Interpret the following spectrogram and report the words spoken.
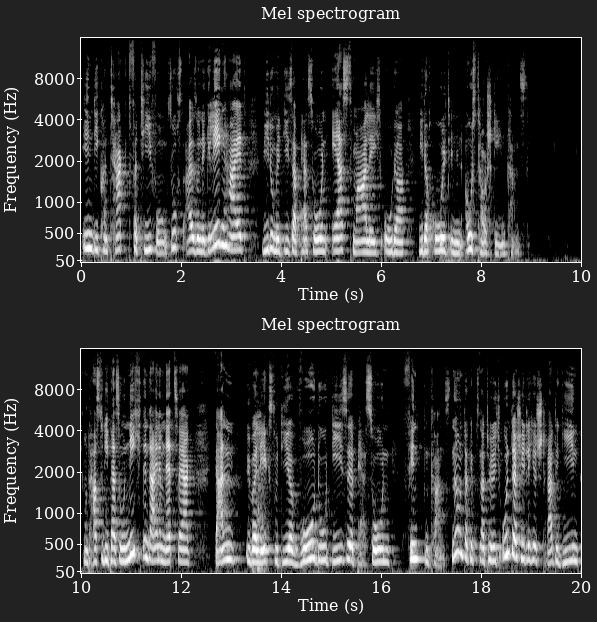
in die Kontaktvertiefung, suchst also eine Gelegenheit, wie du mit dieser Person erstmalig oder wiederholt in den Austausch gehen kannst. Und hast du die Person nicht in deinem Netzwerk, dann überlegst du dir, wo du diese Person finden kannst. Ne? Und da gibt es natürlich unterschiedliche Strategien.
